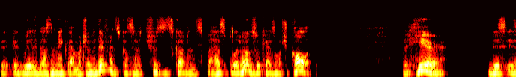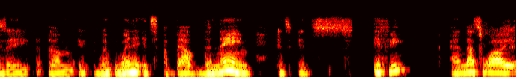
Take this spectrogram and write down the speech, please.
it really doesn't make that much of a difference because if it chews its cud and has split hooves, who cares what you call it? But here, this is a um, it, when when it's about the name, it's it's iffy, and that's why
